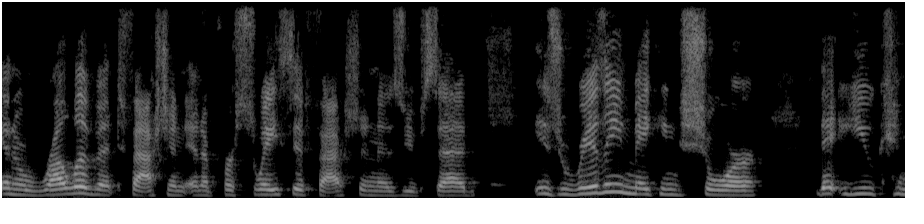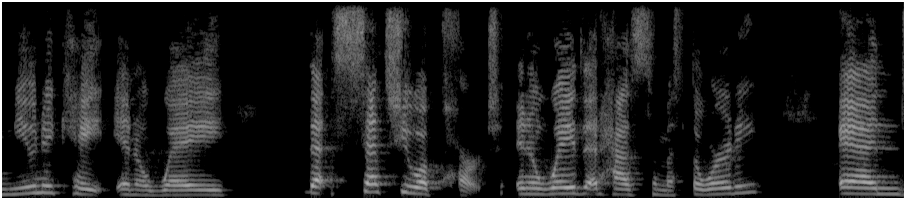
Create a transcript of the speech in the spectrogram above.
in a relevant fashion, in a persuasive fashion, as you've said, is really making sure that you communicate in a way that sets you apart in a way that has some authority and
